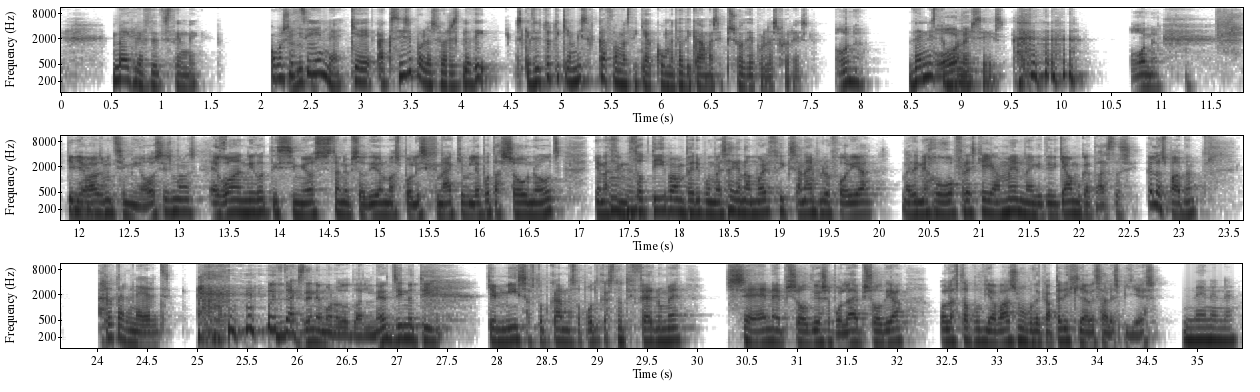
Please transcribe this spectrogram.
Μέχρι αυτή τη στιγμή. Όμως έτσι είναι. Και αξίζει πολλές φορές. Δηλαδή, σκεφτείτε ότι και εμείς καθόμαστε και ακούμε τα δικά μας επεισόδια πολλές φορές. Όνε. Δεν είστε μόνο εσείς. Όνε. Και διαβάζουμε τις σημειώσεις μας. Εγώ ανοίγω τις σημειώσεις των επεισοδίων μας πολύ συχνά και βλέπω τα show notes για να θυμηθώ τι είπαμε περίπου μέσα για να μου έρθει ξανά η πληροφορία να την έχω εγώ φρέσκια για μένα, για τη δικιά μου κατάσταση. Τέλος πάντων. Total nerds. Εντάξει, δεν είναι μόνο total nerds. Είναι ότι και εμείς αυτό που κάνουμε στο podcast είναι ότι φέρνουμε σε ένα επεισόδιο, σε πολλά επεισόδια, όλα αυτά που διαβάζουμε από 15.000 άλλες πηγές. Ναι, ναι, ναι.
